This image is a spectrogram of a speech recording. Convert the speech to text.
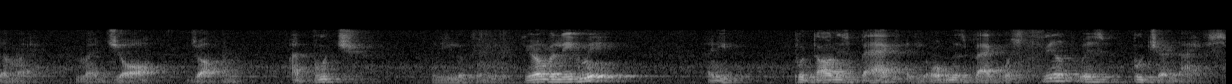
no, my, my jaw, job. I butcher. And he looked at me. You don't believe me? And he put down his bag and he opened his bag was filled with butcher knives.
